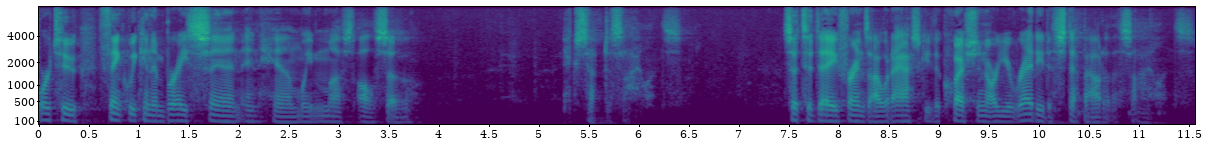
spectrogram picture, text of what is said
If we're to think we can embrace sin in Him, we must also accept a silence. So today, friends, I would ask you the question are you ready to step out of the silence?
